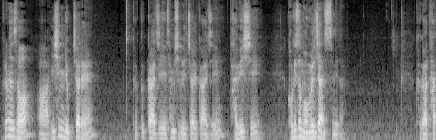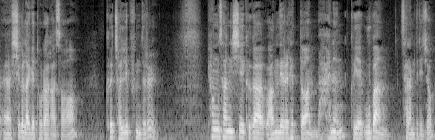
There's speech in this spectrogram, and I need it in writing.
그러면서 26절에 아, 그 끝까지 31절까지 다윗이 거기서 머물지 않습니다. 그가 아, 시글락에 돌아가서 그 전리품들을 평상시 그가 왕래를 했던 많은 그의 우방 사람들이죠.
